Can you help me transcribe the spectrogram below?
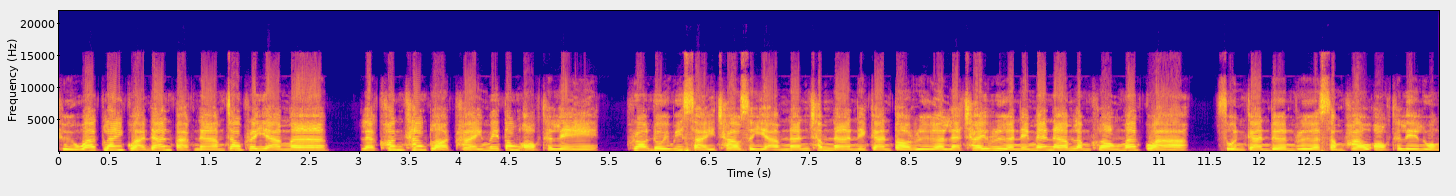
ถือว่าใกล้กว่าด้านปากน้ำเจ้าพระยามาก และค่อนข้างปลอดภัยไม่ต้องออกทะเล เพราะโดยวิสัยชาวสยามนั้นชำนาญในการต่อเรือและใช้เรือในแม่น้ำลำคลองมากกว่า ส่วนการเดินเรือสำเภาออกทะเลหลวง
